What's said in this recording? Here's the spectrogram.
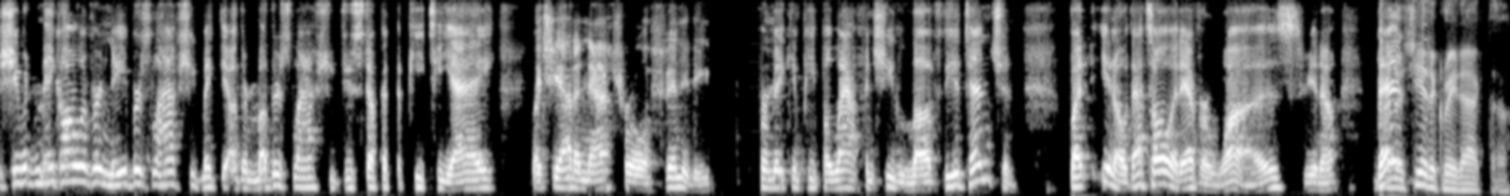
she would make all of her neighbors laugh. She'd make the other mothers laugh. She'd do stuff at the PTA. Like she had a natural affinity for making people laugh, and she loved the attention. But you know, that's all it ever was. You know. I Then mean, she had a great act though.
